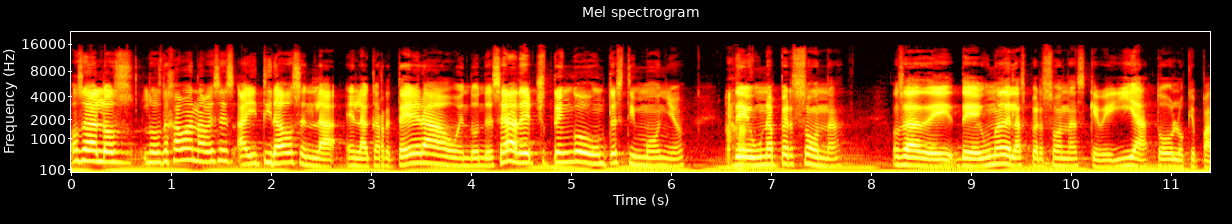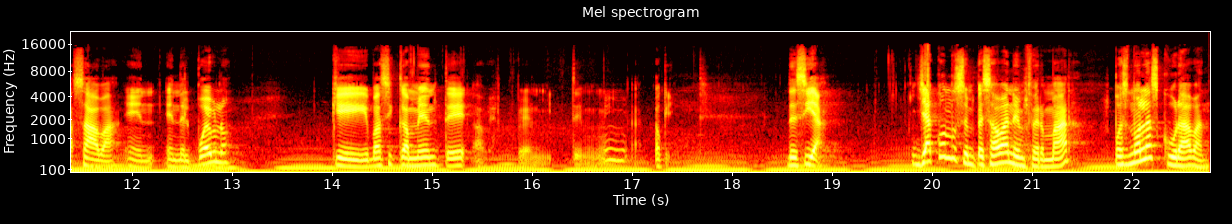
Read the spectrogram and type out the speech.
o sea, los, los dejaban a veces ahí tirados en la, en la carretera o en donde sea. De hecho, tengo un testimonio de una persona, o sea, de, de, una de las personas que veía todo lo que pasaba en, en el pueblo. Que básicamente, a ver, ok. Decía, ya cuando se empezaban a enfermar, pues no las curaban,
